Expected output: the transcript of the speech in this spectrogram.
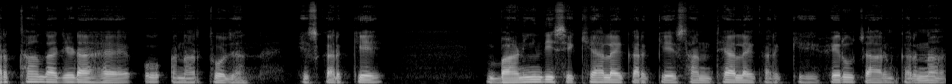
ਅਰਥਾਂ ਦਾ ਜਿਹੜਾ ਹੈ, ਉਹ ਅਨਰਥ ਹੋ ਜਾਂਦਾ ਹੈ। ਇਸ ਕਰਕੇ ਬਾਣੀ ਦੀ ਸਿੱਖਿਆ ਲੈ ਕਰਕੇ, ਸੰਥਿਆ ਲੈ ਕਰਕੇ ਫਿਰ ਉਚਾਰਨ ਕਰਨਾ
